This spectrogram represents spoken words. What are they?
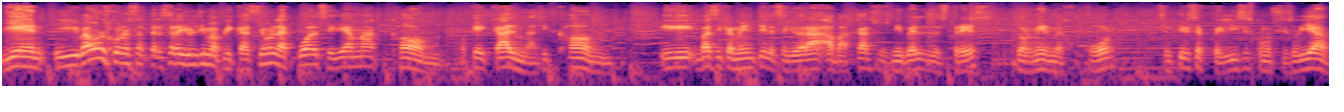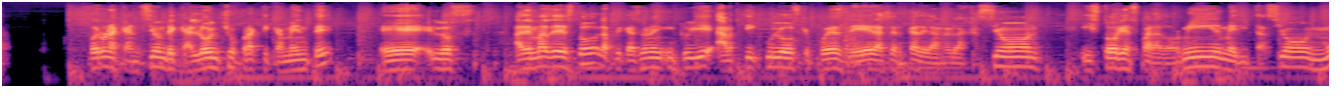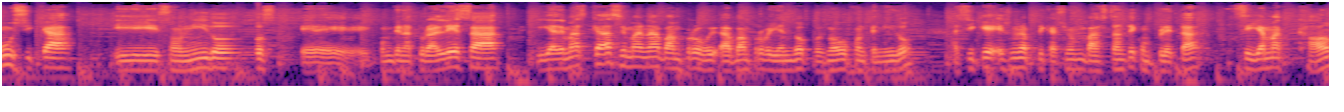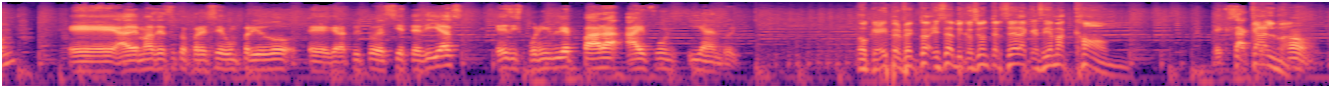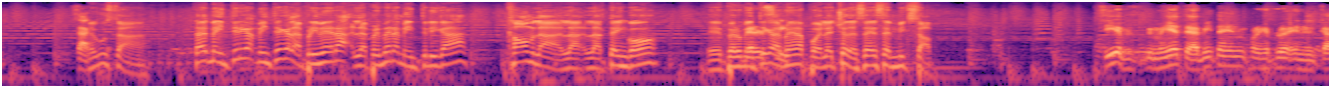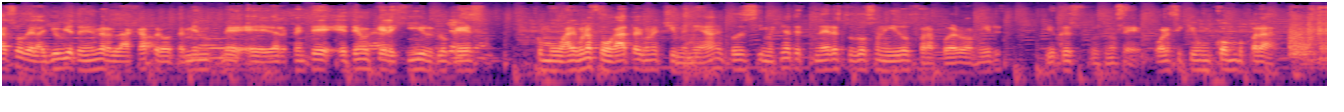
Bien, y vámonos con nuestra tercera y última aplicación, la cual se llama Calm. Ok, calma, así Calm. Y básicamente les ayudará a bajar sus niveles de estrés, dormir mejor, sentirse felices como si su día fuera una canción de caloncho prácticamente. Eh, los, además de esto, la aplicación incluye artículos que puedes leer acerca de la relajación, historias para dormir, meditación, música y sonidos eh, de naturaleza. Y además cada semana van, van proveyendo pues nuevo contenido. Así que es una aplicación bastante completa. Se llama Calm. Eh, además de eso te ofrece un periodo eh, gratuito de 7 días. Es disponible para iPhone y Android. Ok, perfecto. Esta aplicación tercera que se llama Calm. Exacto. Calma. Calm. Me Exacto. gusta. ¿Sabes? Me intriga, me intriga la primera. La primera me intriga. Calm la, la, la tengo. eh, pero me Pero intriga la primera por el hecho de ser ese mix-up. Sí, pues, imagínate, a mí también, por ejemplo, en el caso de la lluvia también me relaja, pero también me, eh, de repente eh, tengo que elegir lo que es como alguna fogata, alguna chimenea. Entonces, imagínate tener estos dos sonidos para poder dormir. Yo creo que es, pues no sé, ahora sí que un combo para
